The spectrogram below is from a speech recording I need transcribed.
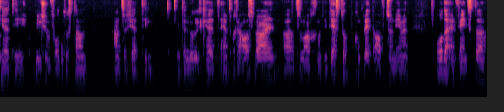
hier die Bildschirmfotos dann anzufertigen. Mit der Möglichkeit, einfache Auswahl äh, zu machen und den Desktop komplett aufzunehmen oder ein Fenster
